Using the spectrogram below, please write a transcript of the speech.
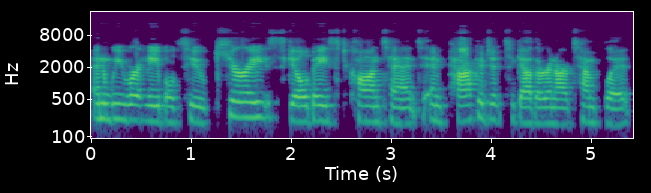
And we were able to curate skill based content and package it together in our template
